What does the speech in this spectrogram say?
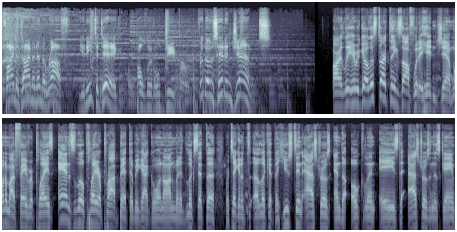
To find a diamond in the rough, you need to dig a little deeper for those hidden gems. All right, Lee, here we go. Let's start things off with a hidden gem, one of my favorite plays, and it's a little player prop bet that we got going on when it looks at the we're taking a, look at the Houston Astros and the Oakland A's. The Astros in this game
